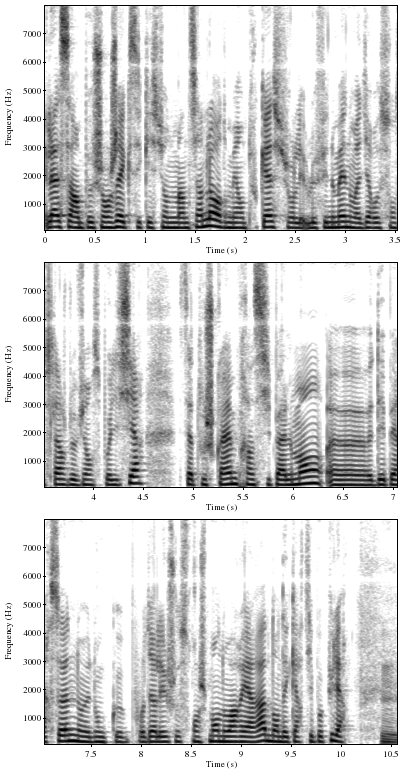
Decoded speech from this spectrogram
là ça a un peu changé avec ces questions de maintien de l'ordre, mais en tout cas sur les- le phénomène, on va dire au sens large de violence policière, ça touche quand même principalement euh, des personnes, euh, donc euh, pour dire les choses franchement, noires et arabes dans des quartiers populaires. Hmm.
